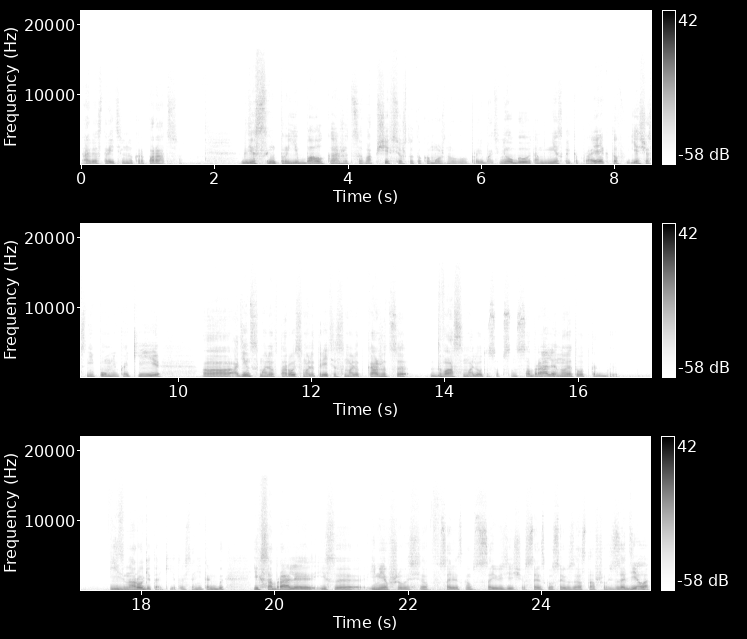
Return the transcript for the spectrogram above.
авиастроительную корпорацию, где сын проебал, кажется, вообще все, что только можно было проебать. У него было там несколько проектов, я сейчас не помню какие. А, один самолет, второй самолет, третий самолет. Кажется, два самолета, собственно, собрали, но это вот как бы единороги такие. То есть они как бы их собрали из э, имевшегося в Советском Союзе, еще Советского Союза оставшегося задела,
